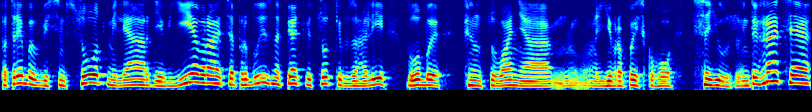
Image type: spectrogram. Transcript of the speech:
потреби в 800 мільярдів євро. Це приблизно 5% взагалі було би фінансування Європейського Союзу. Інтеграція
